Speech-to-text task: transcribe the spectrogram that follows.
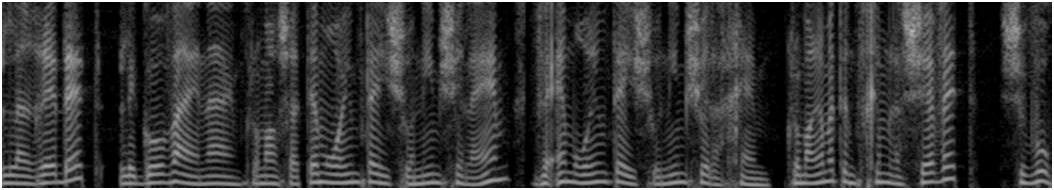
לרדת לגובה העיניים. כלומר, שאתם רואים את האישונים שלהם, והם רואים את האישונים שלכם. כלומר, אם אתם צריכים לשבת, שבו.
